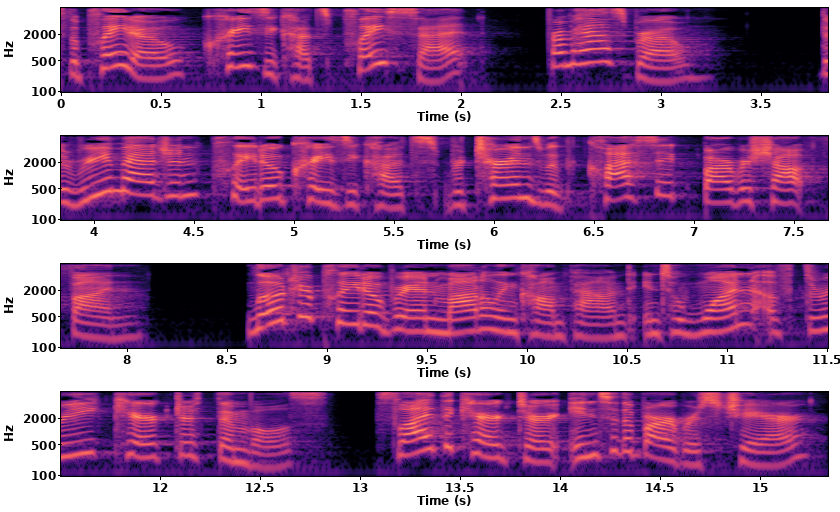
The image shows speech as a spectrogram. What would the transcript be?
the Play Doh Crazy Cuts playset from Hasbro. The reimagined Play Doh Crazy Cuts returns with classic barbershop fun. Load your Play Doh brand modeling compound into one of three character thimbles. Slide the character into the barber's chair,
